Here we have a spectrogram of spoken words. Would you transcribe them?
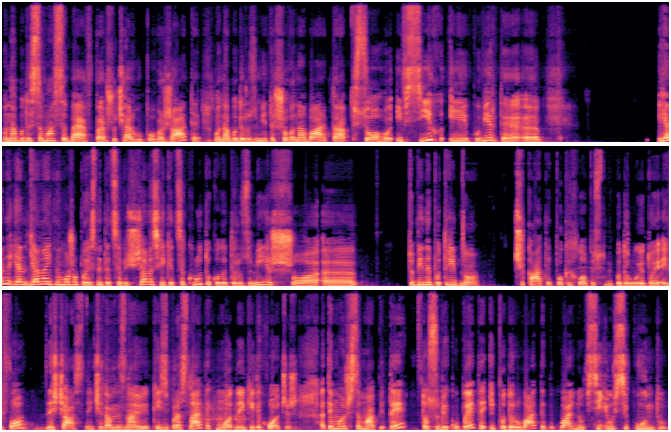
Вона буде сама себе в першу чергу поважати. Вона буде розуміти, що вона варта всього і всіх. І повірте. Е, я, я, я навіть не можу пояснити це відчуття, наскільки це круто, коли ти розумієш, що е, тобі не потрібно чекати, поки хлопець тобі подарує той айфон нещасний, чи там не знаю, якийсь браслетик модний, який ти хочеш. А ти можеш сама піти, то собі купити і подарувати буквально в секунду.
